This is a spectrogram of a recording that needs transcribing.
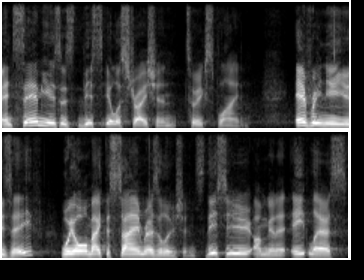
And Sam uses this illustration to explain. Every New Year's Eve, we all make the same resolutions. This year, I'm going to eat less,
